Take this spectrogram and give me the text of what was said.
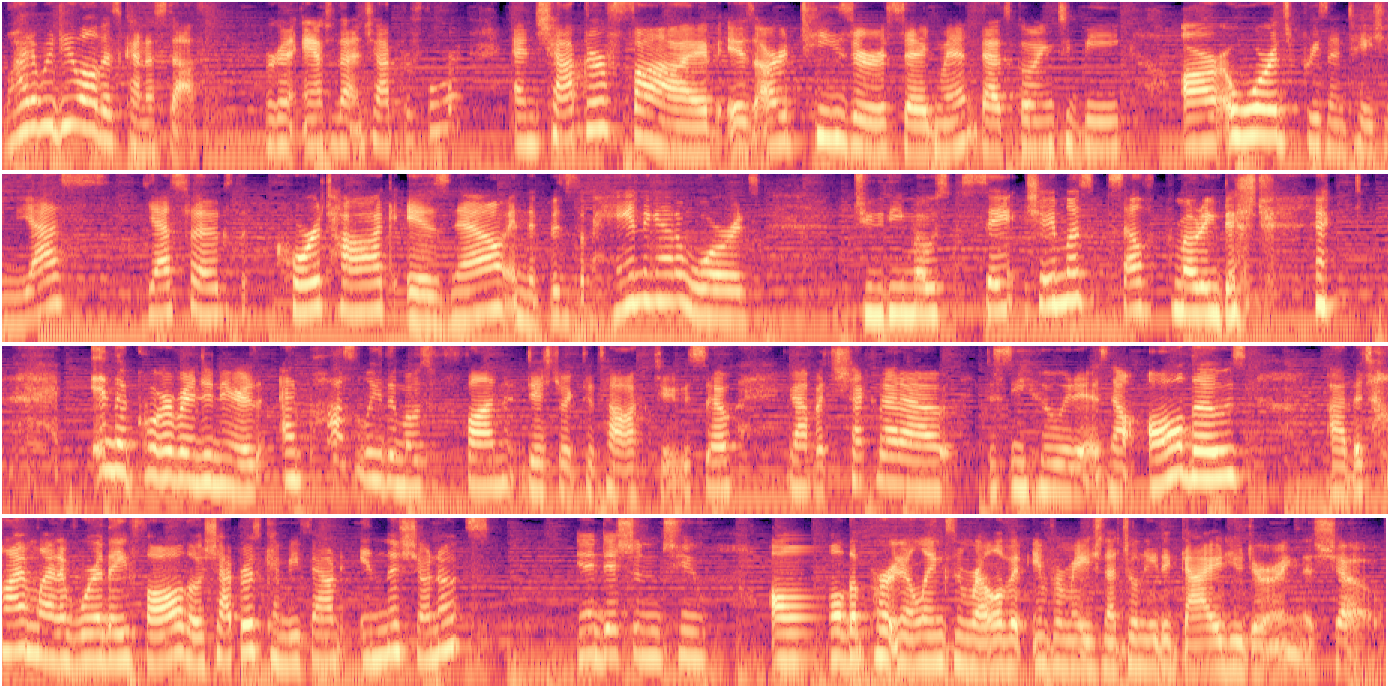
Why do we do all this kind of stuff? We're going to answer that in chapter four. And chapter five is our teaser segment. That's going to be our awards presentation. Yes, yes, folks, the Corps Talk is now in the business of handing out awards to the most shameless self promoting district in the Corps of Engineers and possibly the most fun district to talk to. So you have to check that out to see who it is. Now, all those, uh, the timeline of where they fall, those chapters can be found in the show notes, in addition to all, all the pertinent links and relevant information that you'll need to guide you during this show.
